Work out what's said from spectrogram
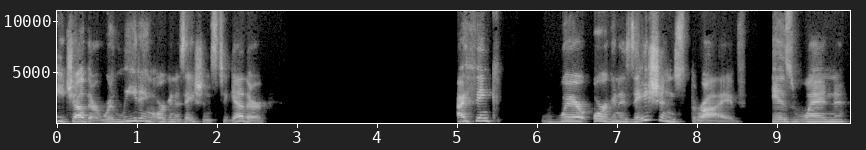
each other. We're leading organizations together. I think where organizations thrive is when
